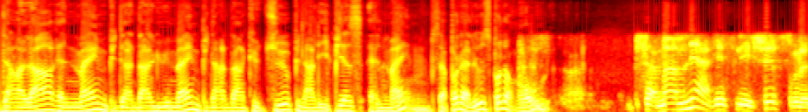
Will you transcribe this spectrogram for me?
dans l'art elle-même, puis dans, dans lui-même, puis dans, dans la culture, puis dans les pièces elles-mêmes. Ça n'a pas d'allure, c'est pas leur rôle. Ça m'a amené à réfléchir sur le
